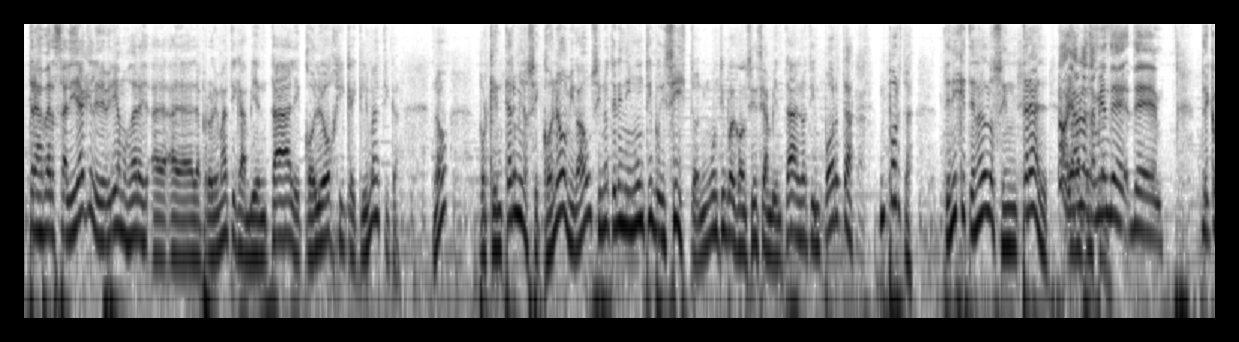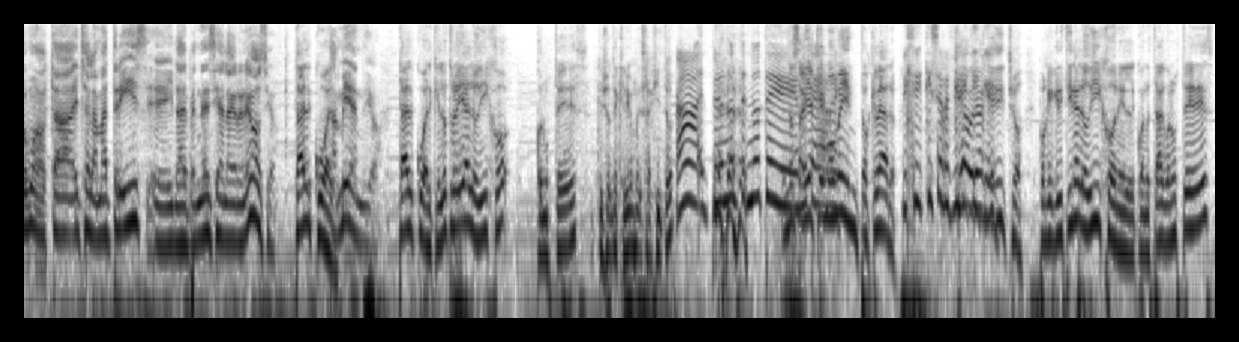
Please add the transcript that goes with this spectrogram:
transversalidad que le deberíamos dar a, a- a la problemática ambiental, ecológica y climática, ¿no? Porque en términos económicos, aún si no tenés ningún tipo, insisto, ningún tipo de conciencia ambiental, no te importa, no importa. Tenés que tenerlo central. No, y habla también de, de- de cómo está hecha la matriz eh, y la dependencia del agronegocio. Tal cual. También, digo. Tal cual, que el otro día lo dijo con ustedes, que yo te escribí un mensajito. Ah, pero no te. No, te, no sabía te qué momento, claro. Dije, ¿qué se ¿Qué refiere habrá Quique? que dicho? Porque Cristina lo dijo en el cuando estaba con ustedes.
